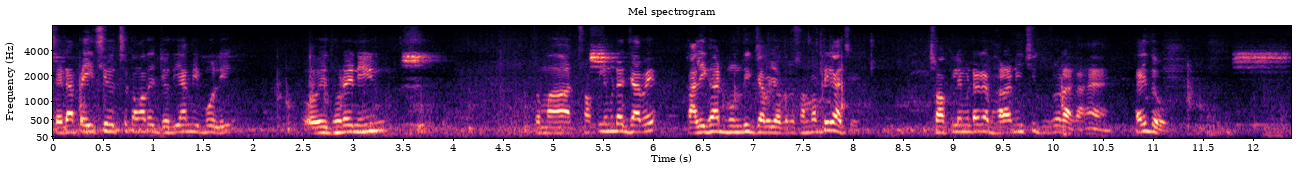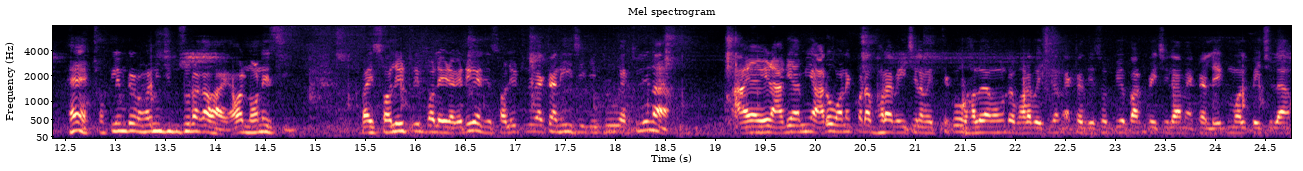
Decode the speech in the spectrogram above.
সেটা পেয়েছি হচ্ছে তোমাদের, যদি আমি বলি, ওই ধরে নিন, তোমার ছ কিলোমিটার যাবে, কালীঘাট মন্দির যাবে, যতটা সম্ভব, ঠিক আছে? ছ কিলোমিটারে ভাড়া নিচ্ছি দুশো টাকা হ্যাঁ তাই তো? হ্যাঁ ছ কিলোমিটার ভাড়া নিচ্ছি দুশো টাকা ভাই, আবার নন এসি ভাই সলিড ট্রিপ বলে এটাকে, ঠিক আছে? সলিড ট্রিপ একটা নিয়েছি, কিন্তু অ্যাকচুয়ালি না আর এর আগে আমি আরও অনেক কটা ভাড়া পেয়েছিলাম, এর থেকেও ভালো অ্যামাউন্টের ভাড়া পেয়েছিলাম। একটা দেশপ্রিয় পার্ক পেয়েছিলাম, একটা লেক মল পেয়েছিলাম,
